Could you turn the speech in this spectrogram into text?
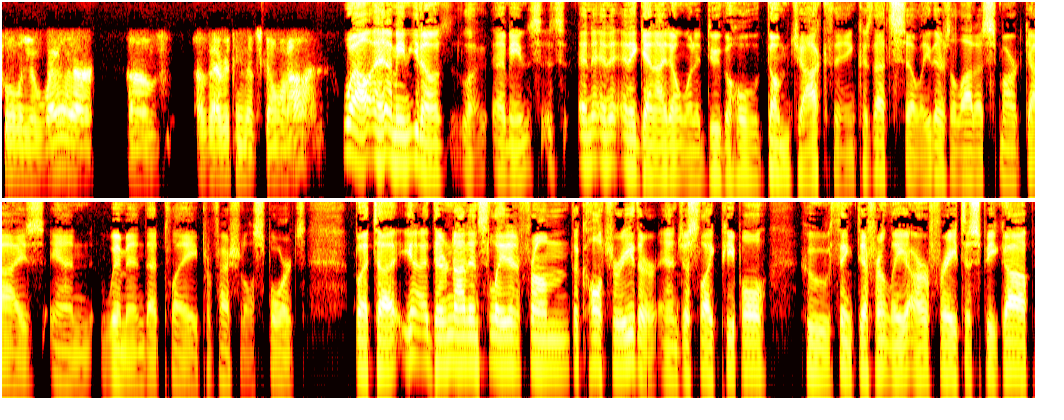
fully aware of of everything that's going on. Well, I mean, you know, look, I mean, it's, it's, and, and and again, I don't want to do the whole dumb jock thing because that's silly. There's a lot of smart guys and women that play professional sports, but uh, you know, they're not insulated from the culture either. And just like people who think differently are afraid to speak up.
